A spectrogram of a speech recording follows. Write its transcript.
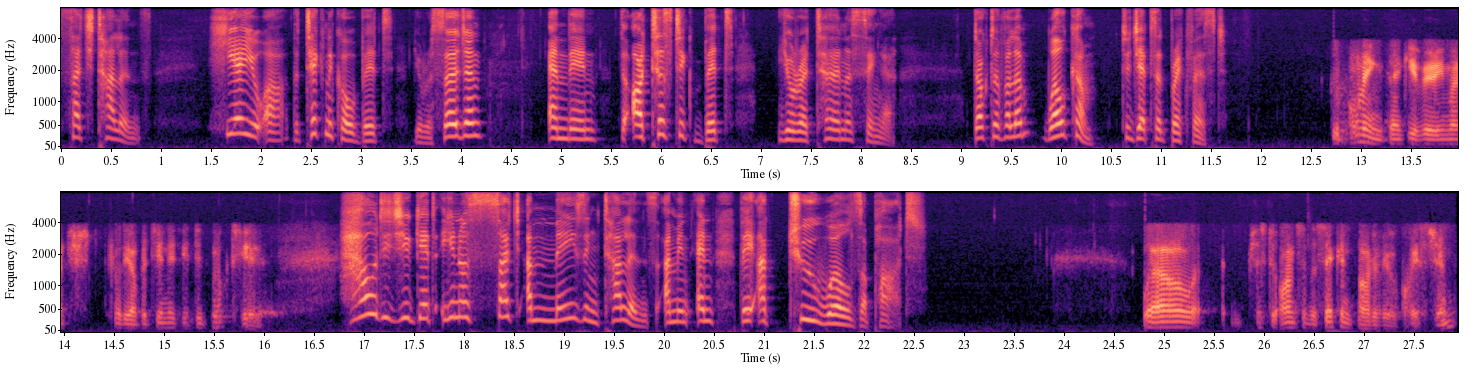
such talents? Here you are, the technical bit, you're a surgeon, and then the artistic bit, you're a tenor singer. Dr. Willem, welcome to Jet Set Breakfast. Good morning. Thank you very much for the opportunity to talk to you. How did you get, you know, such amazing talents? I mean, and they are two worlds apart. Well, just to answer the second part of your question,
